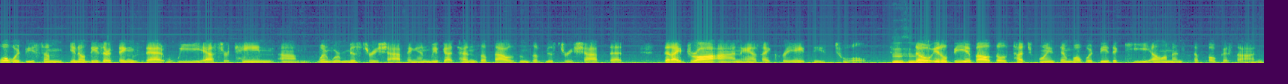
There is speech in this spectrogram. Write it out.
what would be some, you know, these are things that we ascertain um, when we're mystery shopping, and we've got tens of thousands of mystery shops that that I draw on as I create these tools. Mm-hmm. So it'll be about those touch points and what would be the key elements to focus on.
